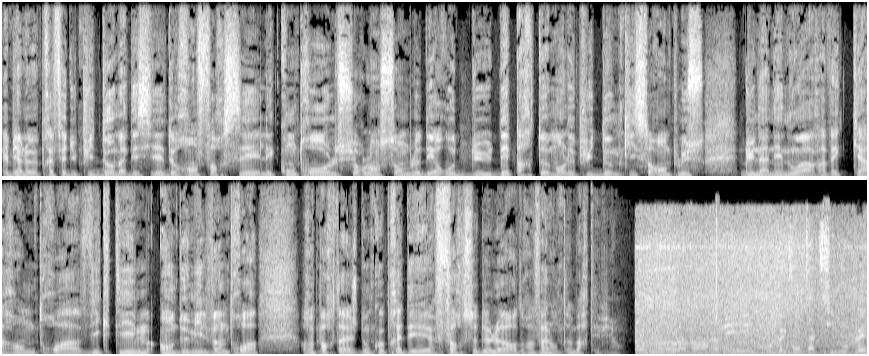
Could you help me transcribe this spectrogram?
Eh bien, le préfet du Puy-de-Dôme a décidé de renforcer les contrôles sur l'ensemble des routes du département. Le Puy-de-Dôme qui sort en plus d'une année noire avec 43 victimes en 2023. Reportage donc auprès des forces de l'ordre, Valentin Barthévian. Gendarmerie, vous pouvez le contact s'il vous plaît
